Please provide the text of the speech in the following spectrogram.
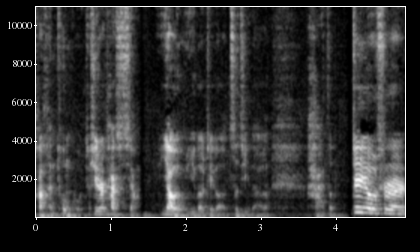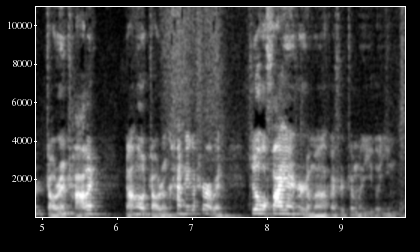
他很痛苦。其实他想要有一个这个自己的孩子，这就是找人查呗，然后找人看这个事儿呗。最后发现是什么？他是这么一个因果。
